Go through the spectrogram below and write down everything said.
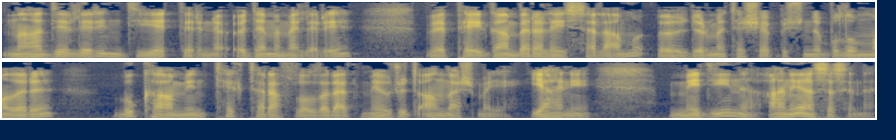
Nadirlerin diyetlerini ödememeleri ve Peygamber aleyhisselamı öldürme teşebbüsünde bulunmaları, bu kavmin tek taraflı olarak mevcut anlaşmayı, yani Medine anayasasını,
